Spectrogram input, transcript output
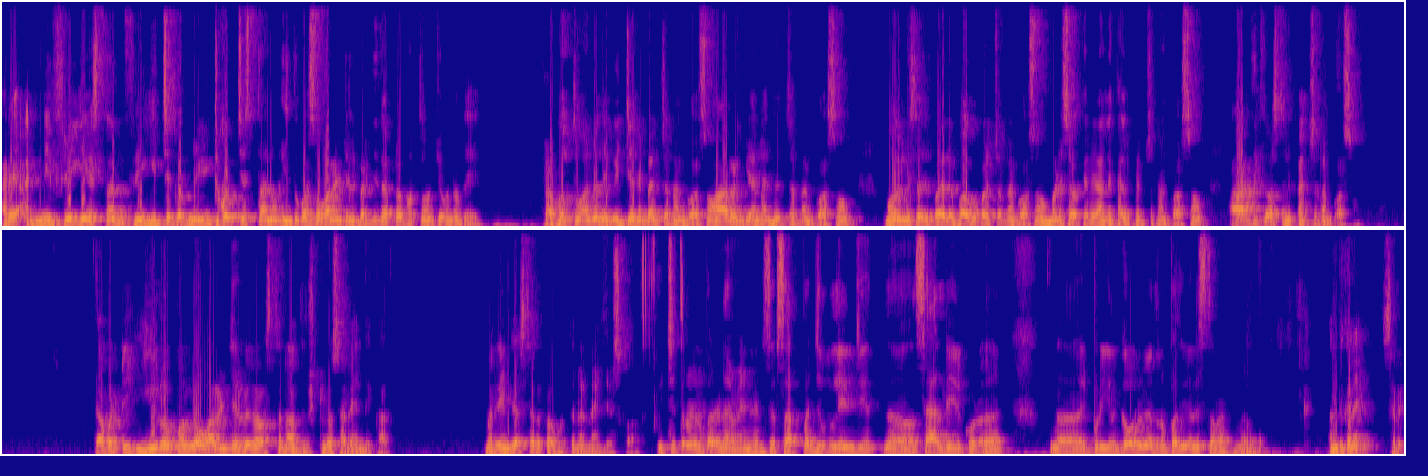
అరే అన్నీ ఫ్రీగా ఇస్తాను ఫ్రీగా ఇచ్చి కూడా నేను ఇంటికి వచ్చేస్తాను ఇందుకోసం వాలంటీర్లు పెడితే ప్రభుత్వం ఉన్నది. ప్రభుత్వం అన్నది విద్యను పెంచడం కోసం ఆరోగ్యాన్ని అందించడం కోసం మౌలిక సదుపాయాలు బాగుపరచడం కోసం ఉమ్మడి సౌకర్యాలను కల్పించడం కోసం ఆర్థిక వ్యవస్థను పెంచడం కోసం. కాబట్టి ఈ రూపంలో వాలంటీర్ల వ్యవస్థ నా దృష్టిలో సరైనది కాదు. మరి ఏం చేస్తారో? ప్రభుత్వం నిర్ణయం చేసుకోవాలి. విచిత్రమైన పరిణామం ఏంటంటే సార్ సర్పంచులకు లేని జీ శాలరీ కూడా ఇప్పుడు ఈయన గౌరవ వేతనం పదివేలు ఇస్తానంటున్నారు. అందుకనే సరే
